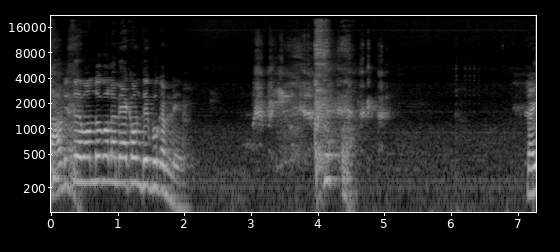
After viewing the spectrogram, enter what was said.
লাউড করে স্পিকার বন্ধ করলে আমি অ্যাকাউন্ট দেখব কেমনে? তাই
